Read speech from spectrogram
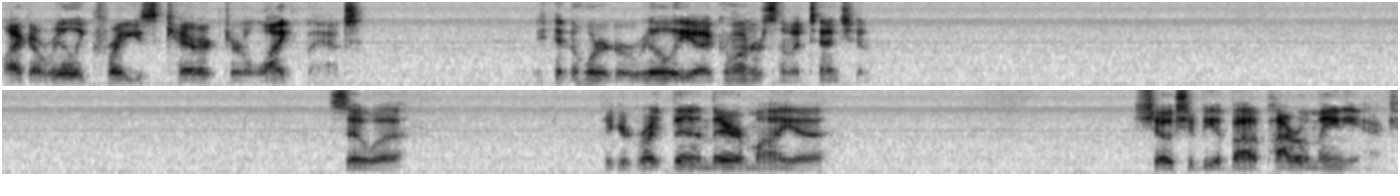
like a really crazy character like that in order to really uh, garner some attention. So, uh, figured right then and there my uh, show should be about a pyromaniac.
